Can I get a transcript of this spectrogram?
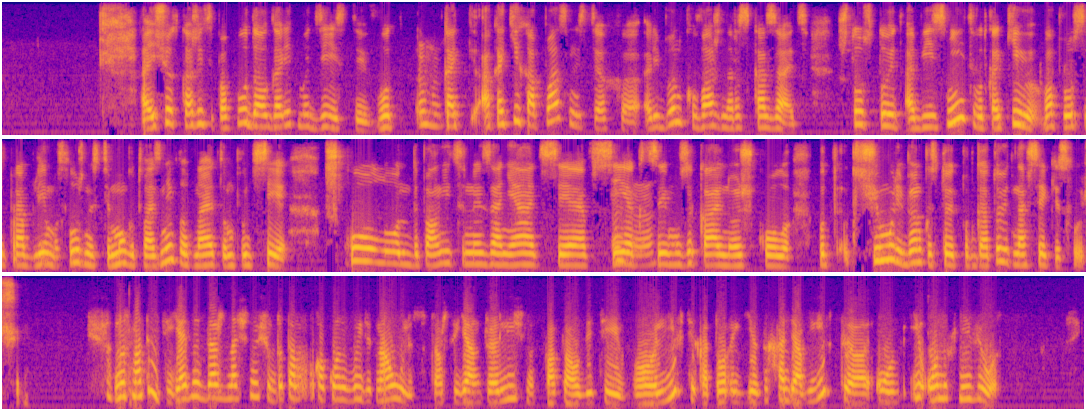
А еще скажите по поводу алгоритма действий. Вот угу. как, о каких опасностях э, ребенку важно рассказать? Что стоит объяснить? Вот какие вопросы, проблемы, сложности могут возникнуть на этом пути? В школу, дополнительные занятия, в секции, угу. музыкальную школу. Вот к чему ребенка стоит подготовить на всякий случай? Ну, смотрите, я здесь даже начну еще до того, как он выйдет на улицу, потому что я, например, лично спасала детей в лифте, которые, заходя в лифт, э, и он их не вез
